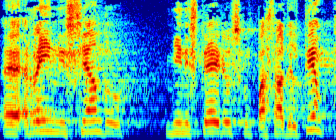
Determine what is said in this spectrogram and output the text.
eh, reiniciando ministérios com o passar do tempo.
